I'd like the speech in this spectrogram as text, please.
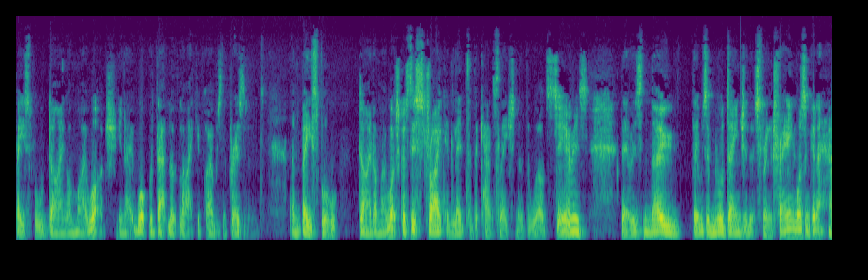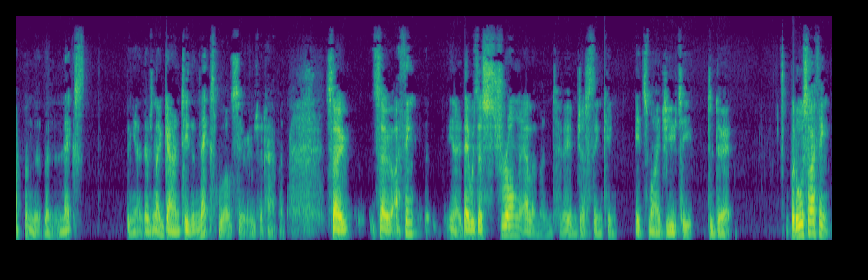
baseball dying on my watch. You know, what would that look like if I was the president and baseball died on my watch? Because this strike had led to the cancellation of the World Series. There was no, there was a real danger that spring training wasn't going to happen. That the next, you know, there was no guarantee the next World Series would happen. So, so I think you know there was a strong element of him just thinking it's my duty to do it. But also, I think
